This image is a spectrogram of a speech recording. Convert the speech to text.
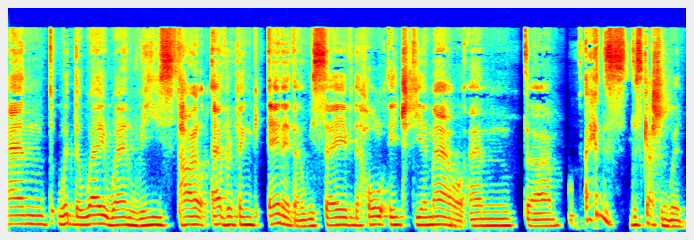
and with the way when we style everything in it and we save the whole HTML. And uh, I had this discussion with,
